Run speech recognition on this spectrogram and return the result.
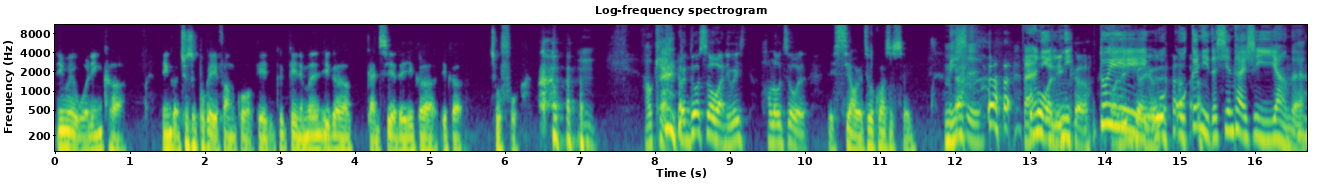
因为我宁可。宁可就是不可以放过，给给给你们一个感谢的一个一个祝福。嗯，OK。很多时候啊，你会 hello 之后你笑诶，这个卦是谁？没事，反正你你对我我跟你的心态是一样的，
